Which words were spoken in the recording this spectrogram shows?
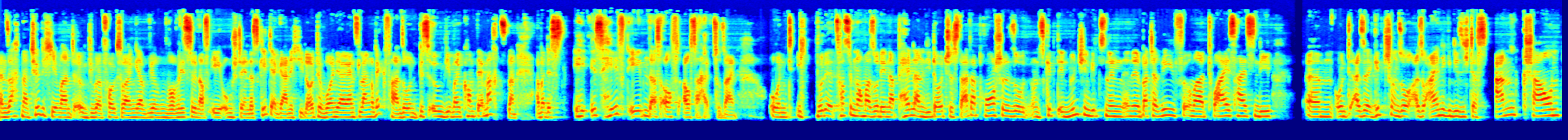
dann sagt natürlich jemand irgendwie bei Volkswagen, ja, wo willst du denn auf E umstellen? Das geht ja gar nicht. Die Leute wollen ja ganz lange wegfahren. So, und bis irgendjemand kommt, der macht's dann. Aber das ist, hilft eben, das oft außerhalb zu sein. Und ich würde jetzt trotzdem noch mal so den Appell an die deutsche Startup-Branche, so, und es gibt in München gibt's eine, eine Batteriefirma, Twice heißen die, ähm, und also da gibt's schon so, also einige, die sich das anschauen,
